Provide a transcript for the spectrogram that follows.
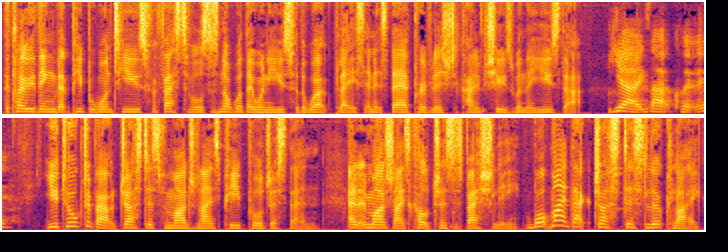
the clothing that people want to use for festivals is not what they want to use for the workplace and it's their privilege to kind of choose when they use that. Yeah, exactly. You talked about justice for marginalised people just then, and marginalised cultures especially. What might that justice look like?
